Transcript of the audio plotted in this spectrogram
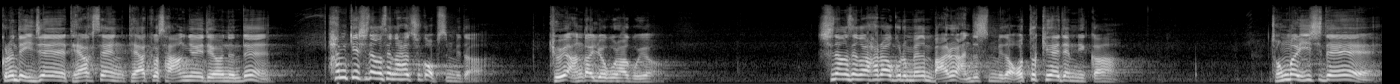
그런데 이제 대학생, 대학교 4학년이 되었는데 함께 신앙생활 할 수가 없습니다. 교회 안 가려고 하고요. 신앙생활 하라고 그러면 말을 안 듣습니다. 어떻게 해야 됩니까? 정말 이 시대에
